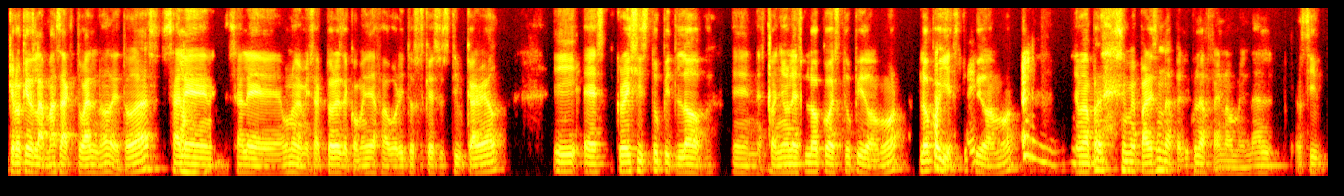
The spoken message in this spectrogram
creo que es la más actual, ¿no? De todas. Ajá. Sale, sale uno de mis actores de comedia favoritos, que es Steve Carell, y es Crazy Stupid Love. En español es Loco, Estúpido Amor. Loco y Estúpido Amor. Se me, se me parece una película fenomenal, así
